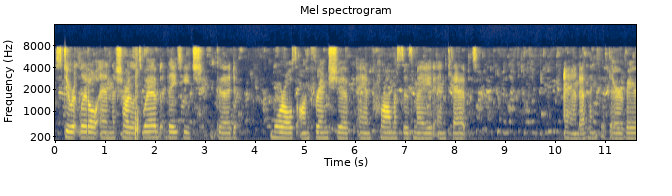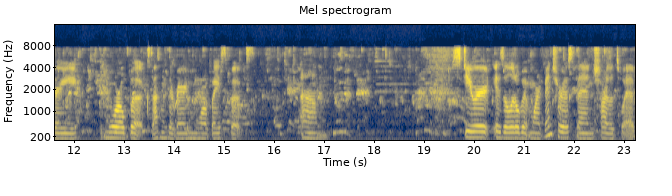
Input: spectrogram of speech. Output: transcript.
Stuart Little and the Charlotte's Web, they teach good morals on friendship and promises made and kept and I think that they're very moral books. I think they're very moral based books. Um, Stuart is a little bit more adventurous than Charlotte's Web,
